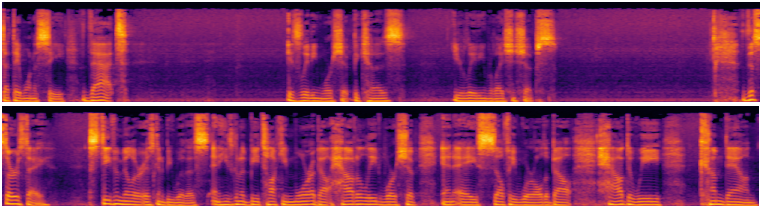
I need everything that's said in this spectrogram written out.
that they want to see. That is leading worship because you're leading relationships. This Thursday, Stephen Miller is going to be with us, and he's going to be talking more about how to lead worship in a selfie world, about how do we come down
